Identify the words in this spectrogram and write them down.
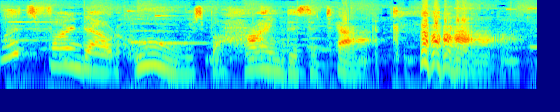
Let's find out who's behind this attack.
